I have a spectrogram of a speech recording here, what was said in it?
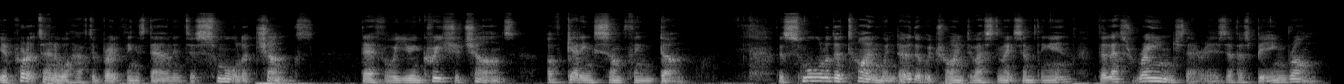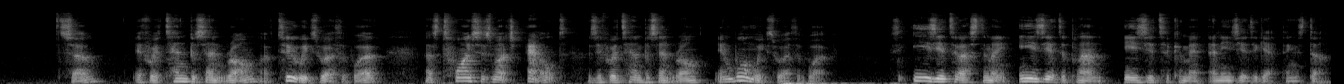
Your product owner will have to break things down into smaller chunks. Therefore, you increase your chance of getting something done. The smaller the time window that we're trying to estimate something in, the less range there is of us being wrong. So, if we're 10% wrong of two weeks' worth of work, that's twice as much out as if we're 10% wrong in one week's worth of work. It's easier to estimate, easier to plan, easier to commit, and easier to get things done.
